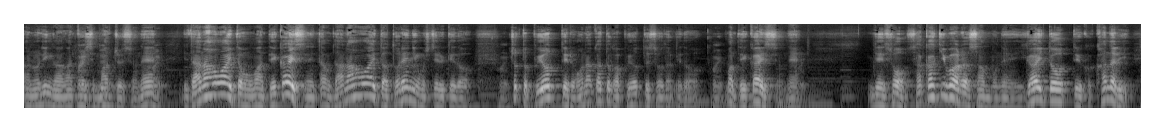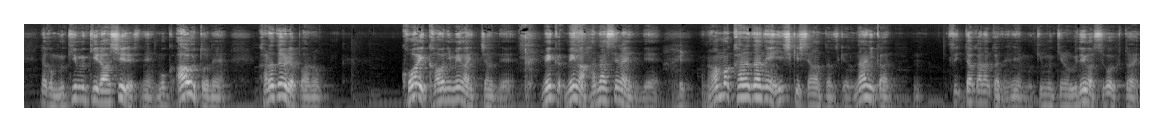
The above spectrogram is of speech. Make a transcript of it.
あのリング上がったりしてはいマッチョですよね。はいでダナ・ホワイトもまあでかいですね。多分ダナ・ホワイトはトレーニングもしてるけど、はいちょっとぷよってる、お腹とかぷよってそうだけど、はいまあでかいですよね。で、そう、榊原さんもね、意外とっていうかかなりなんかムキムキらしいですね。僕会うとね、体よりやっぱあの、怖い顔に目がいっちゃうんで、目が目が離せないんで、はい。あのあんま体ね、意識してなかったんですけど、何かツイッターかなんかでね、ムキムキの腕がすごい太いはい。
